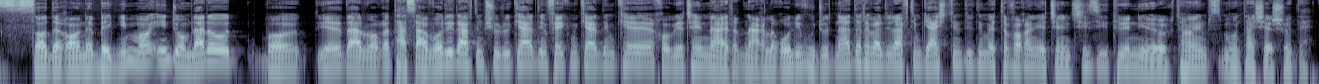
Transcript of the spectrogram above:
صادقانه بگیم ما این جمله رو با یه در واقع تصوری رفتیم شروع کردیم فکر می‌کردیم که خب یه چنین نقل قولی وجود نداره ولی رفتیم گشتیم دیدیم اتفاقا یه چنین چیزی توی نیویورک تایمز منتشر شده.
